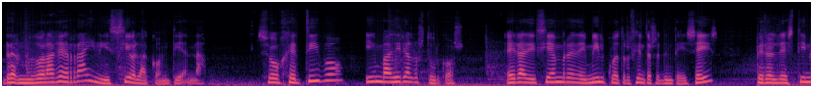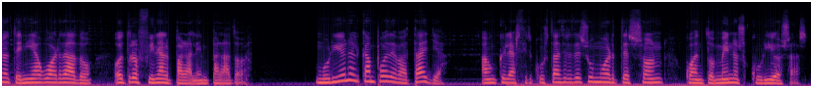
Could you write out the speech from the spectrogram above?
reanudó la guerra e inició la contienda. Su objetivo, invadir a los turcos. Era diciembre de 1476, pero el destino tenía guardado otro final para el empalador. Murió en el campo de batalla, aunque las circunstancias de su muerte son cuanto menos curiosas,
